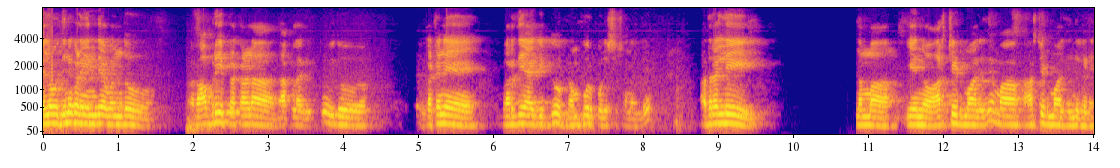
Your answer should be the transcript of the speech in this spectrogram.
ಕೆಲವು ದಿನಗಳ ಹಿಂದೆ ಒಂದು ರಾಬ್ರಿ ಪ್ರಕರಣ ದಾಖಲಾಗಿತ್ತು. ಇದು ಘಟನೆ ವರದಿಯಾಗಿದ್ದು ಬ್ರಹ್ಮಪುರ್ ಪೊಲೀಸ್ ಸ್ಟೇಷನಲ್ಲಿ. ಅದರಲ್ಲಿ ನಮ್ಮ ಏನು ಆರ್ಚಿಡ್ ಮಾಲ್ ಇದೆ, ಮಾ ಆರ್ಚಿಡ್ ಮಾಲ್ ಹಿಂದುಗಡೆ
